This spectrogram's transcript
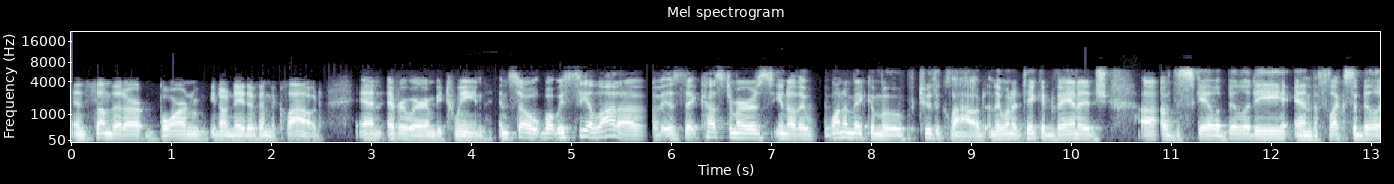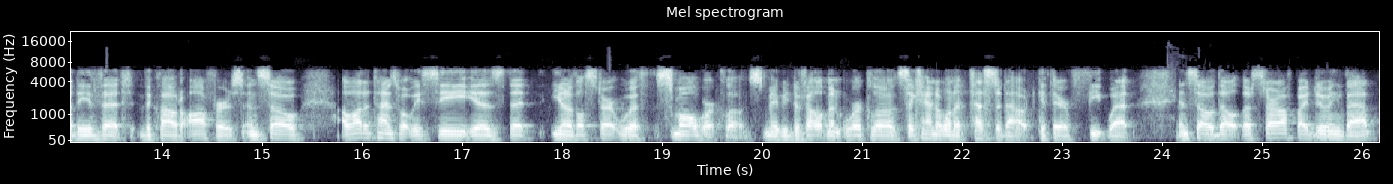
and some that are born, you know, native in the cloud and everywhere in between. And so what we see a lot of is that customers, you know, they want to make a move to the cloud and they want to take advantage of the scalability and the flexibility that the cloud offers. And so a lot of times what we see is that, you know, they'll start with small workloads, maybe development workloads. They kind of want to test it out, get their feet wet. And so they'll, they'll start off by doing that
